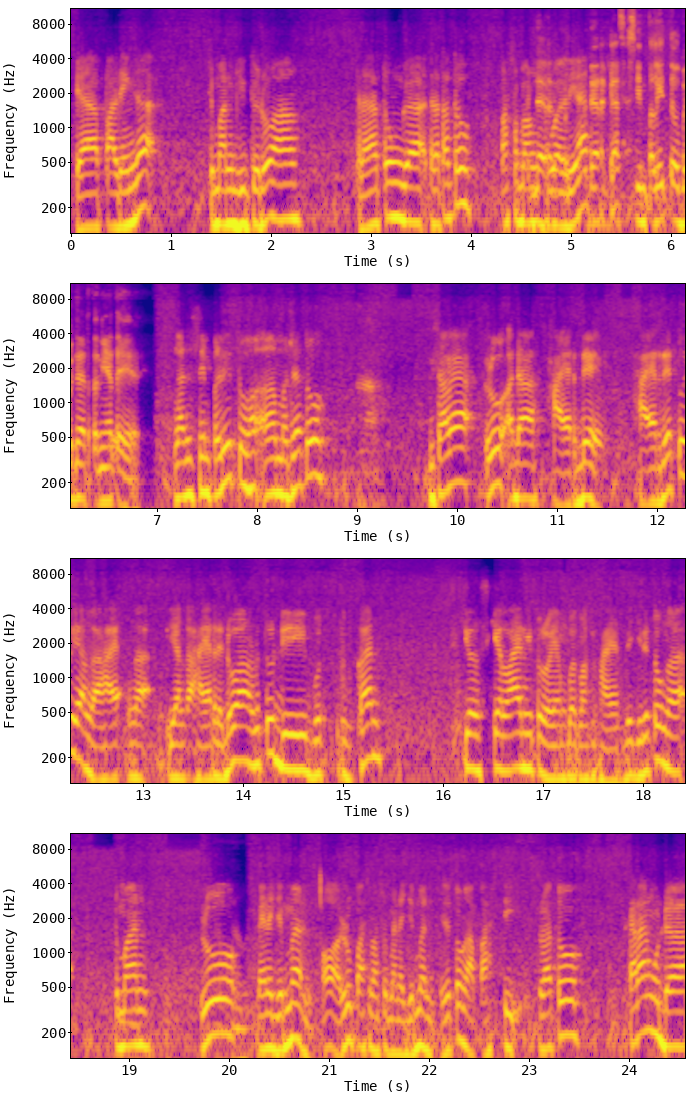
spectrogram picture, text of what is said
ya paling enggak cuman gitu doang. Ternyata tuh enggak, ternyata tuh pas abang Bener, gue lihat bener gak sesimpel itu bener ternyata ya. nggak sesimpel itu heeh. maksudnya tuh misalnya lu ada HRD HRD tuh yang nggak nggak yang nggak HRD doang lu tuh dibutuhkan skill-skill lain gitu loh yang buat masuk HRD jadi tuh nggak cuman lu manajemen oh lu pas masuk manajemen itu tuh nggak pasti setelah tuh sekarang udah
